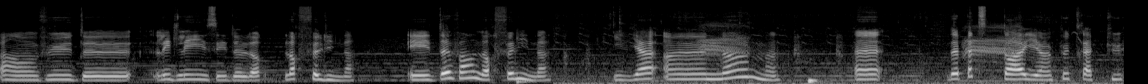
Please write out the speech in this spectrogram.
en vue de l'église et de l'or- l'orphelinat. Et devant l'orphelinat, il y a un homme euh, de petite taille et un peu trapu,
